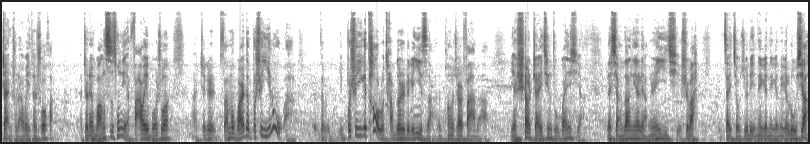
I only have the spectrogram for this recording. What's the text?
站出来为他说话，就连王思聪也发微博说：“啊，这个咱们玩的不是一路啊，这不是一个套路，差不多是这个意思啊。”朋友圈发的啊，也是要摘清楚关系啊。那想当年两个人一起是吧，在酒局里那个那个那个录像，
